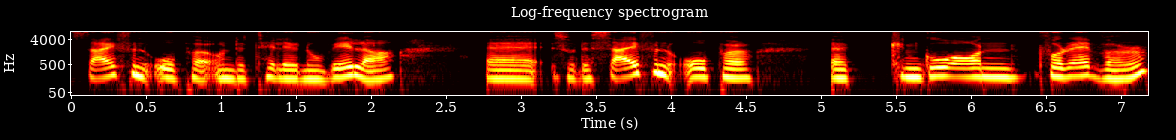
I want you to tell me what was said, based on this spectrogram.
Seifenoper and a telenovela. Uh, so the Seifenoper uh, can go on forever,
